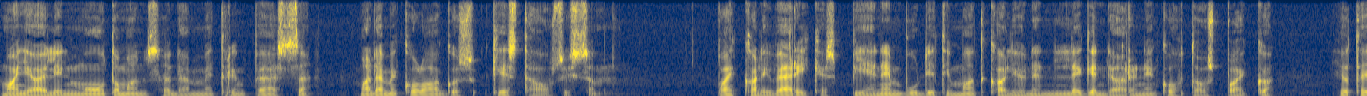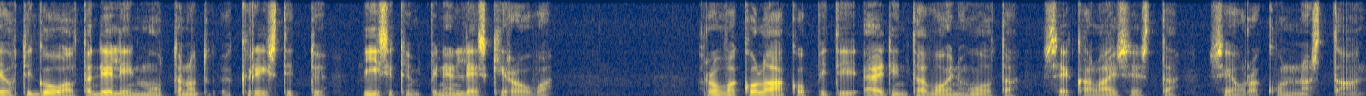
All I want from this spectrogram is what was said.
Majailin muutaman sadan metrin päässä Madame Colagos Guesthouseissa. Paikka oli värikäs pienen budjetin matkailijoiden legendaarinen kohtauspaikka, jota johti Goalta Delin muuttanut kristitty viisikymppinen leskirouva. Rouva Kolako piti äidin tavoin huolta sekalaisesta seurakunnastaan.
